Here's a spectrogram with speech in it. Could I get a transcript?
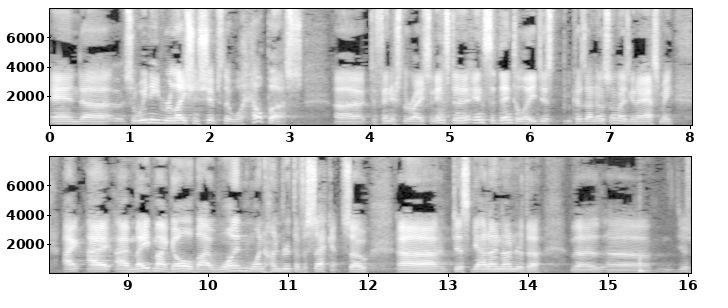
And uh, so we need relationships that will help us uh, to finish the race. And incidentally, just because I know somebody's going to ask me, I, I, I, made my goal by one one hundredth of a second. So uh, just got in under the the uh, just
